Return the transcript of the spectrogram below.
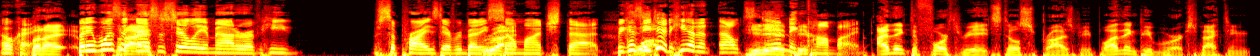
Okay, But I- but it wasn't but necessarily a matter of he surprised everybody so much that because Well, he did. He had an outstanding People- combine. I think the four three eight still surprised people. I think people were expecting.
